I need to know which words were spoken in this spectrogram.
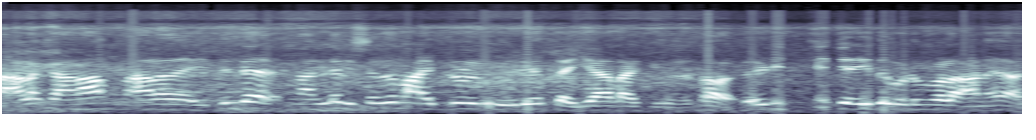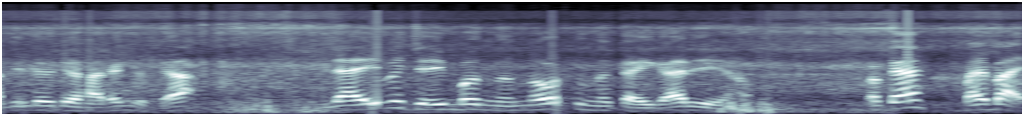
നാളെ കാണാം. നാളെ ഇതിന്റെ നല്ല വിശദമായിട്ടുള്ളൊരു വീഡിയോ തയ്യാറാക്കി വിടും എഡിറ്റ് ചെയ്ത് വിടുമ്പോഴാണ് അതിന്റെ ഒരു ഹരം കിട്ടുക. ലൈവ് ചെയ്യുമ്പോൾ നിന്നോട്ട് നിന്ന് കൈകാര്യം ചെയ്യണം. ഓക്കെ ബൈ ബൈ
